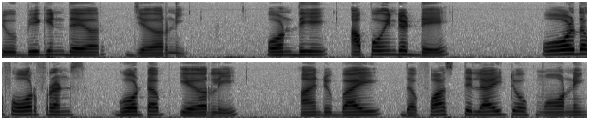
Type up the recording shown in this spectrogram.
to begin their journey. On the appointed day, all the four friends got up early and by the first light of morning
